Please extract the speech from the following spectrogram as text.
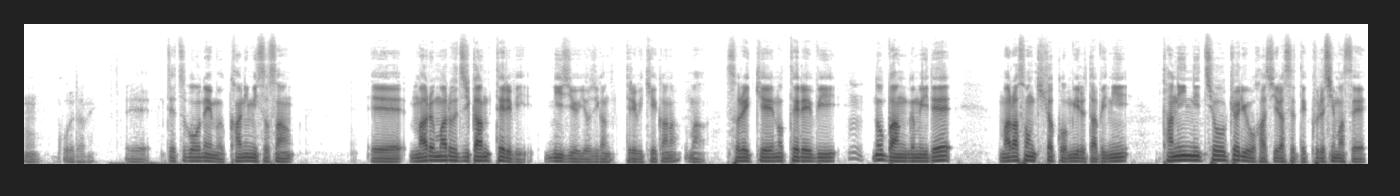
うんこれだね。えー絶望ネームカニみそさんえるまる時間テレビ24時間テレビ系かな？まあそれ系のテレビの番組でマラソン企画を見るたびに他人に長距離を走らせて苦しませ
